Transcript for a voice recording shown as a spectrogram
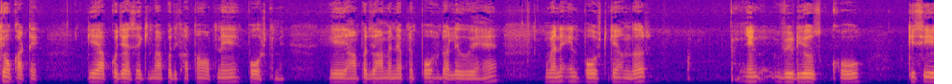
क्यों काटे? ये आपको जैसे कि मैं आपको दिखाता हूँ अपने पोस्ट में। ये यहाँ पर जहाँ मैंने अपने पोस्ट डाले हुए हैं, मैंने इन पोस्ट के अंदर इन वीडियोस को किसी,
